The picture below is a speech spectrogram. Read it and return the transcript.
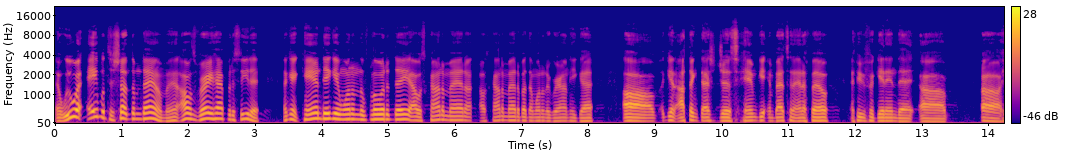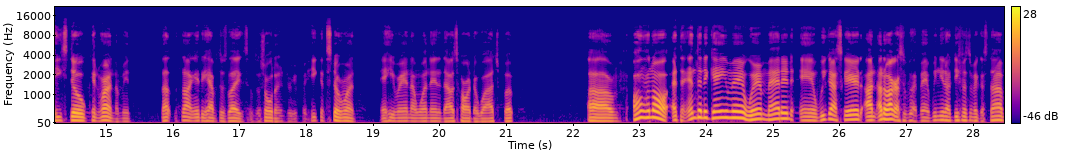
and we were able to shut them down, man. I was very happy to see that. Again, Cam did get one on the floor today. I was kind of mad. I was kind of mad about that one on the ground he got. Uh, again, I think that's just him getting back to the NFL and people forgetting that uh, uh, he still can run. I mean, not, it's not anything happened to his legs. It was a shoulder injury, but he can still run. And he ran that one end, and that was hard to watch. But um, all in all, at the end of the game, man, we're matted and we got scared. I, I know I got some like, man, we need our defense to make a stop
